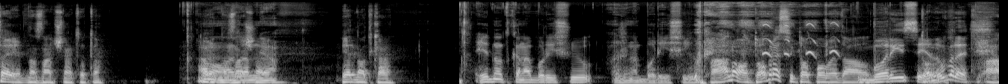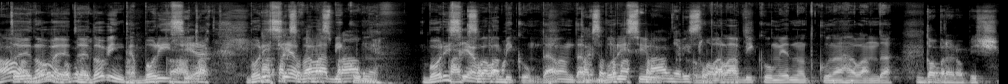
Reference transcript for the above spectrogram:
To je jednoznačné toto. Áno, za mňa. Jednotka. Jednotka na Borisiu, že na Borisiu. Áno, dobre si to povedal. Borisia, To- dobre. Á, to je dobre, nové, dobre. to je novinka. Tak- to má Valabikum. Borisia Valabikum. Dávam tam tak Borisiu. Valabikum jednotku na Halanda. Dobre robíš.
